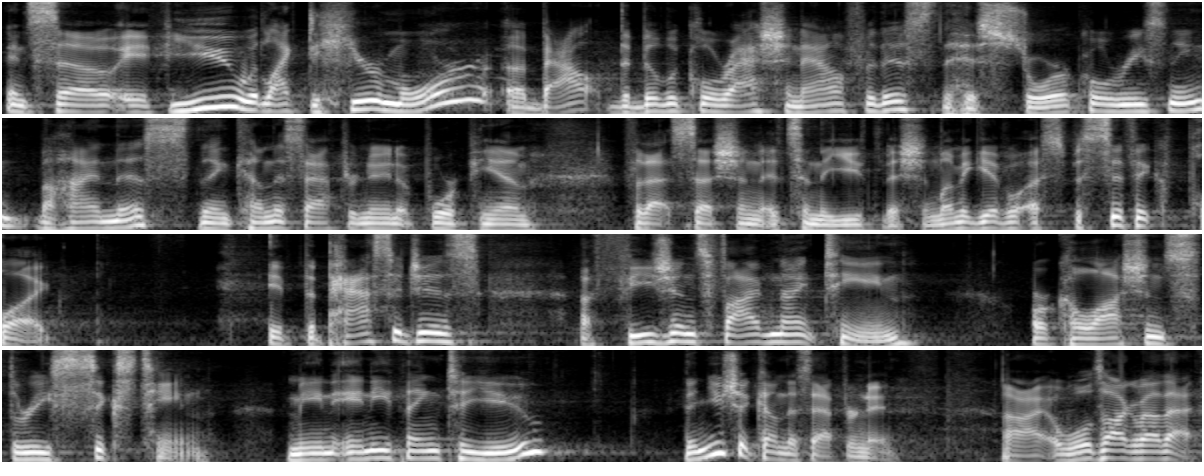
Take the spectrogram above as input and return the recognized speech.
And so, if you would like to hear more about the biblical rationale for this, the historical reasoning behind this, then come this afternoon at 4 p.m. for that session. It's in the youth mission. Let me give a specific plug. If the passages Ephesians 5:19 or Colossians 3:16 mean anything to you, then you should come this afternoon. All right, we'll talk about that.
